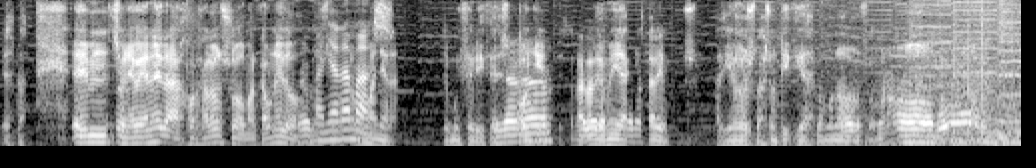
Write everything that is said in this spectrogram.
Ya está. Eh, Sonia Berneda, Jorge Alonso, Marca Unedo. Mañana más. Mañana. Estoy muy felices. Oye, esta la radio mía, aquí estaremos. Adiós, las noticias. Vámonos, vámonos.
